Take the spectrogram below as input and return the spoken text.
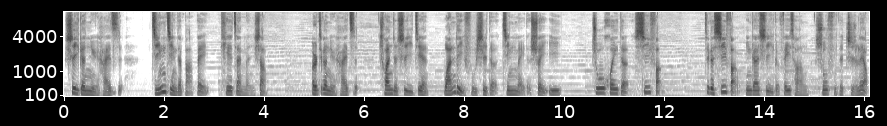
是一个女孩子，紧紧的把背贴在门上。而这个女孩子穿着是一件晚礼服式的精美的睡衣，朱灰的西纺。这个西纺应该是一个非常舒服的质料，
